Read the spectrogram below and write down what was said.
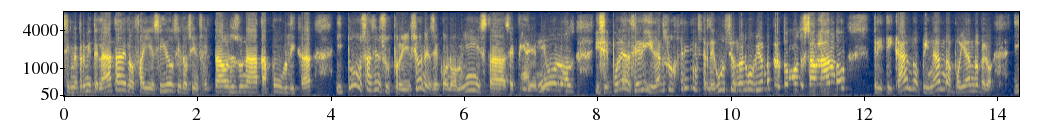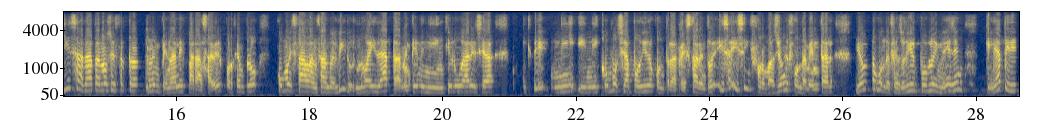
si me permite, la data de los fallecidos y los infectados es una data pública y todos hacen sus proyecciones, economistas, epidemiólogos, y se puede hacer y dar sugerencias, le guste o no al gobierno, pero todo el mundo está hablando, criticando, opinando, apoyando, pero y esa data no se está tratando en penales para saber, por ejemplo, cómo está avanzando el virus, no hay data, ¿me entienden? Ni en qué lugares se ha ni, y ni cómo se ha podido contrarrestar. Entonces, esa, esa información es fundamental. Yo hablo con Defensoría del Pueblo y me dicen que le ha pedido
